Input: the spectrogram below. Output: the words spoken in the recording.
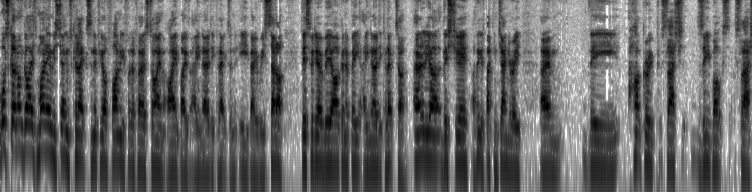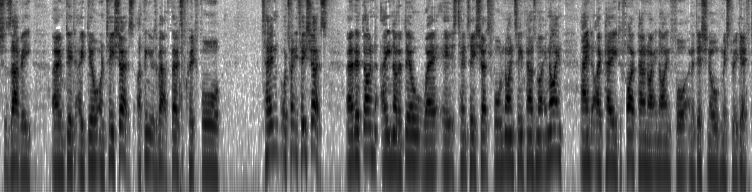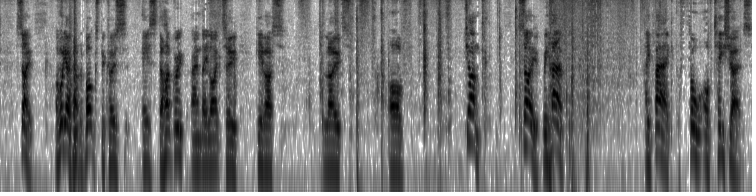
What's going on guys? My name is James Collects and if you're finding me for the first time, I am both a nerdy collector and an eBay reseller. This video we are going to be a nerdy collector. Earlier this year, I think it's back in January, um, the Hut Group slash Zbox slash Zavvi um, did a deal on t-shirts. I think it was about 30 quid for 10 or 20 t-shirts. Uh, they've done another deal where it's 10 t-shirts for £19.99 and I paid £5.99 for an additional mystery gift. So I've already opened up the box because it's the Hut Group and they like to give us loads of junk. So we have a bag full of t-shirts.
